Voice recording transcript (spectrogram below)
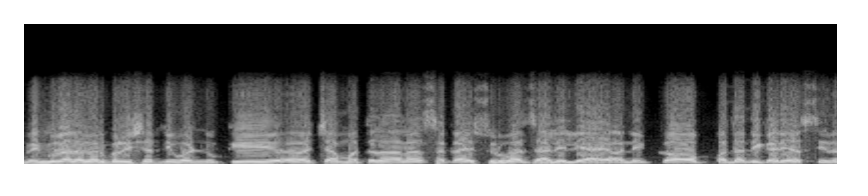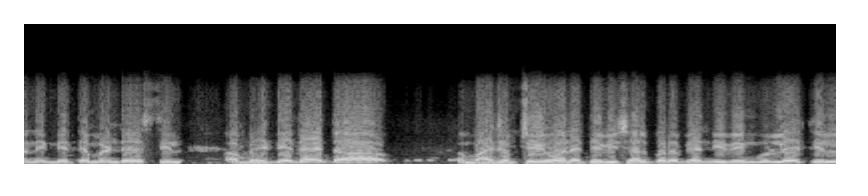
वेंगुर्ला नगर परिषद निवडणुकीच्या मतदानाला सकाळी सुरुवात झालेली आहे. अनेक पदाधिकारी असतील अनेक नेते मंडळी असतील भेट देत आहेत. भाजपचे युवा नेते विशाल परब यांनी वेंगुर्ला येथील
